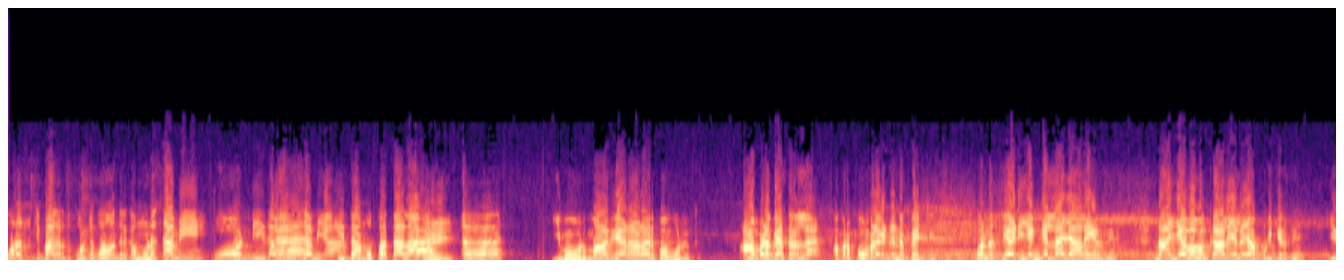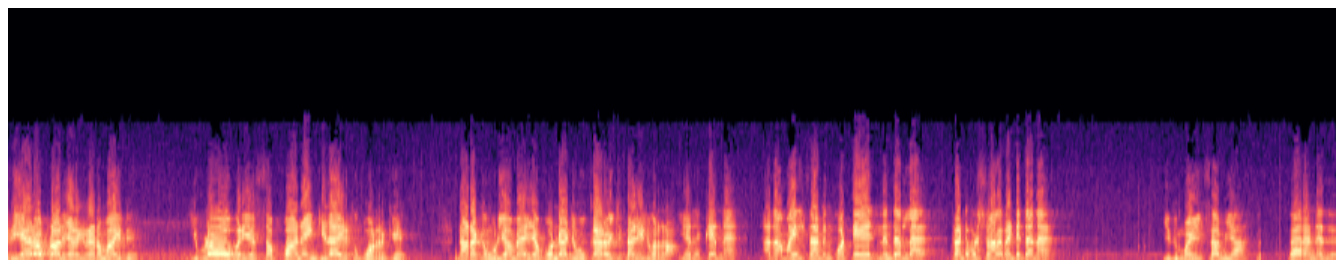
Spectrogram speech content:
ஊரை சுத்தி பாக்குறது கூட்டு போக வந்திருக்க முனுசாமி. ஓ நீதான் முனுசாமியா? இதான் முப்பத்தாளா? இவன் ஒரு மாதிரியான ஆளா இருப்பான் போல இருக்கு. ஆம்பளை பேசுறல்ல அப்புறம் பொம்பளை கிட்ட என்ன பேச்சு? உன்னை தேடி எங்கெல்லாம் அலையிறது? நான் எவன் காலையிலயா பிடிக்கிறது? இது ஏரோப்ளான் இறங்குற இடமா இது? இவ்வளவு பெரிய சப்பானே இங்கதான் இருக்கும் போல இருக்கு. நடக்க முடியாம என் பொண்டாட்டி உட்கார வச்சு தள்ளிட்டு வர்றான் எதுக்கு என்ன? அதான் மயில்சாமின்னு கொட்டையை நின்றல கண்டுபிடிச்சு வர வேண்டியதானே இது மயில்சாமியா? வேற என்னது?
